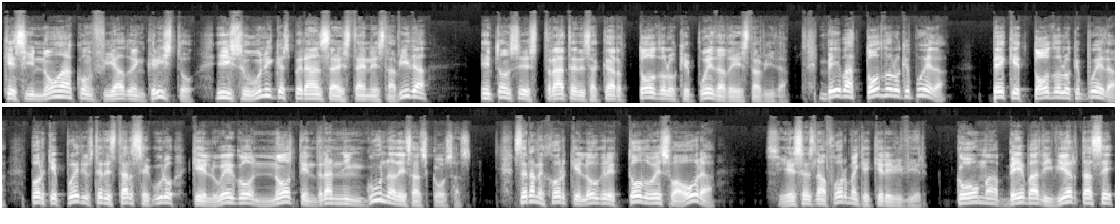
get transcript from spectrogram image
que si no ha confiado en Cristo y su única esperanza está en esta vida, entonces trate de sacar todo lo que pueda de esta vida. Beba todo lo que pueda. Peque todo lo que pueda, porque puede usted estar seguro que luego no tendrá ninguna de esas cosas. Será mejor que logre todo eso ahora, si esa es la forma en que quiere vivir. Coma, beba, diviértase,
